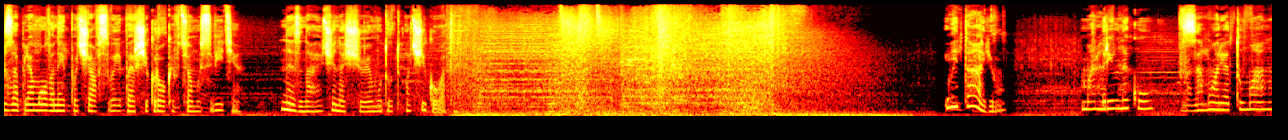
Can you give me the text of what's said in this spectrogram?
Заплямований почав свої перші кроки в цьому світі, не знаючи, на що йому тут очікувати. Вітаю, мандрівнику за моря туману.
